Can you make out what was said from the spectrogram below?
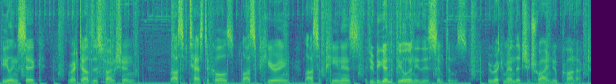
feeling sick, erectile dysfunction, loss of testicles, loss of hearing, loss of penis. If you begin to feel any of these symptoms, we recommend that you try a new product.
